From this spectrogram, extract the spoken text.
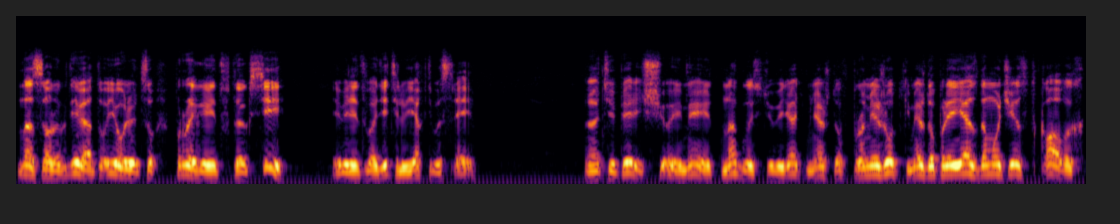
на 49-ю улицу, прыгает в такси и велит водителю ехать быстрее а теперь еще имеет наглость уверять меня, что в промежутке между приездом участковых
